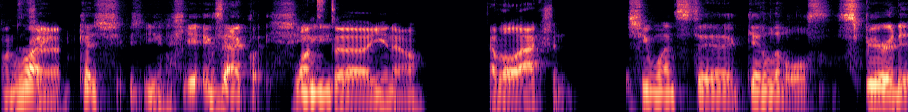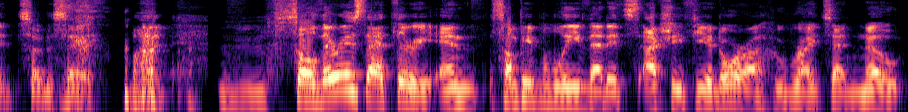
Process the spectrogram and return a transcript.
Wants right, because you know, exactly. She, wants to you know have a little action. she wants to get a little spirited, so to say. But so there is that theory, and some people believe that it's actually Theodora who writes that note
